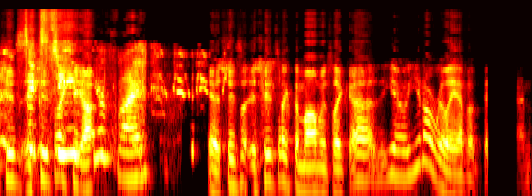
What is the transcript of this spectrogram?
she's, she's like Sixteen, the, you're fine. yeah, she's she's like the mom who's like, uh, you know, you don't really have a big man.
